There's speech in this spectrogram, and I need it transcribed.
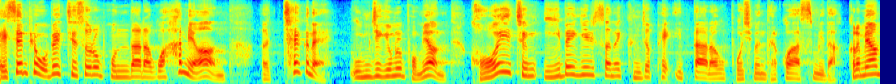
S&P 500 지수로 본다라고 하면 어, 최근에 움직임을 보면 거의 지금 201선에 근접해 있다라고 보시면 될 것 같습니다. 그러면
